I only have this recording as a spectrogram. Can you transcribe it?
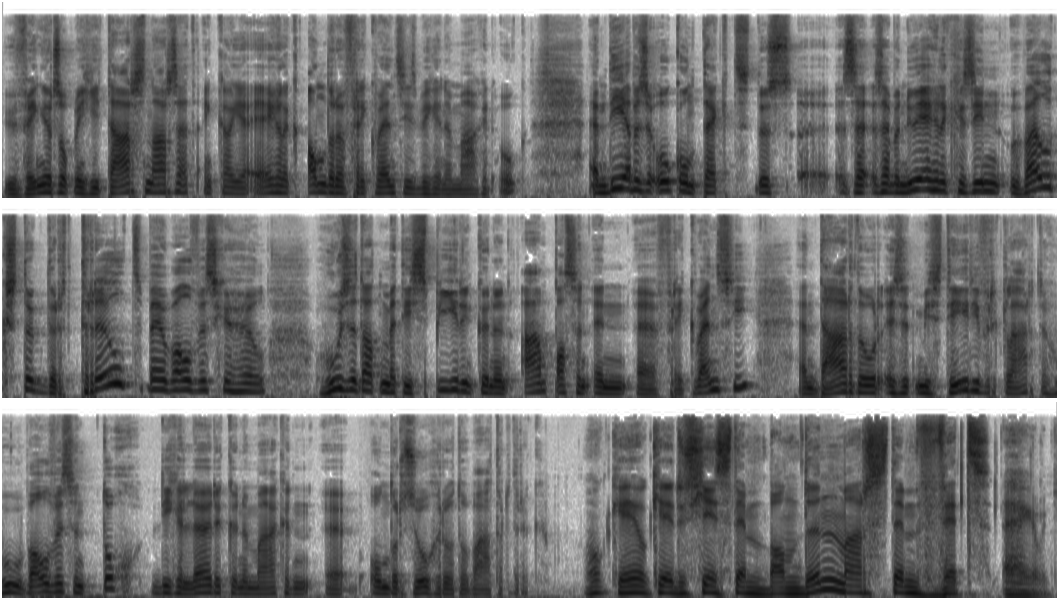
je vingers op een gitaarsnaar zet en kan je eigenlijk andere frequenties beginnen maken ook. En die hebben ze ook ontdekt. Dus eh, ze, hebben nu eigenlijk gezien welk stuk er trilt bij walvisgehuil, hoe ze dat met die spieren kunnen aanpassen in eh, frequentie. En daardoor is het mysterie verklaard hoe walvissen toch die geluiden kunnen maken eh, onder zo grote waterdruk. Oké, oké. Dus geen stembanden, maar stemvet eigenlijk.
